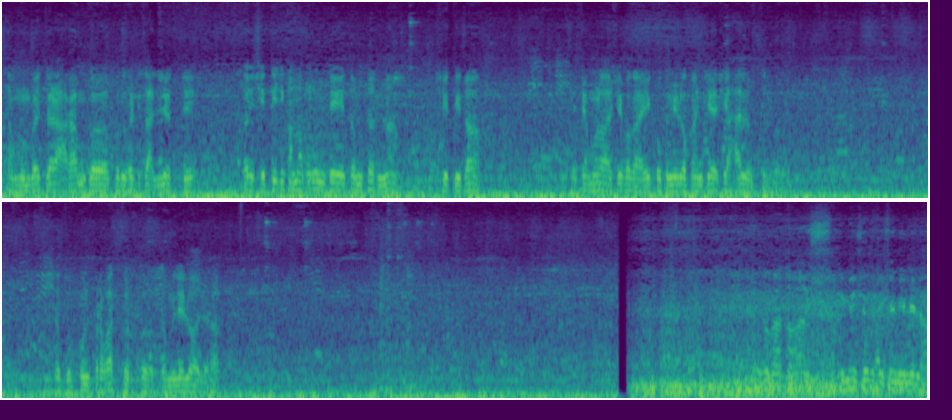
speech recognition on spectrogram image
आता मुंबईत जरा आराम क करूसाठी चालले आहेत ते. कारण शेतीची कामं करून ते दमतात ना शेतीचा त्याच्यामुळं असे बघा हे कोकणी लोकांचे असे हाल असतात बघा. आता झोपून प्रवास करतो दमलेलो आहे जरा. बघा आता भीमेश्वर स्टेशन येलेला.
